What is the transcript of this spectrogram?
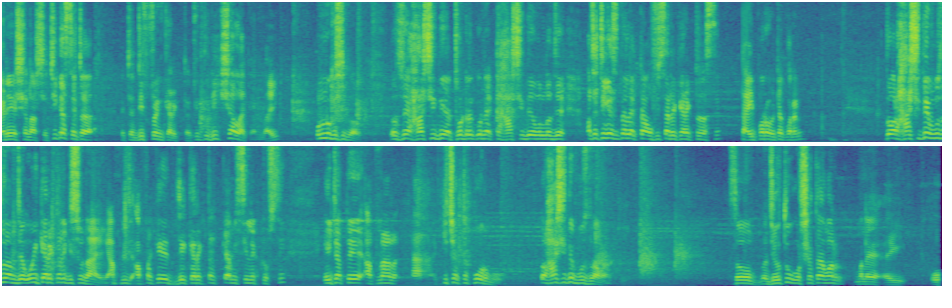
ভ্যারিয়েশন আসে। ঠিক আছে, এটা একটা ডিফারেন্ট ক্যারেক্টার কিন্তু রিক্সাওয়ালা কেন ভাই? অন্য কিছু কর। তো সে হাসি দিয়ে, ঠোঁটের কোনো একটা হাসি দিয়ে বলল যে আচ্ছা ঠিক আছে, তাহলে একটা অফিসারের ক্যারেক্টার আছে, তাই পরে ওইটা করেন। তো আর হাসিতে বুঝলাম যে, ওই ক্যারেক্টারে কিছু নাই। আপনি, আপনাকে যে ক্যারেক্টারকে আমি সিলেক্ট করছি, এইটাতে আপনার কিছু একটা করব। তো হাসিতে বুঝলাম আর সো যেহেতু ওর সাথে আমার মানে এই ও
